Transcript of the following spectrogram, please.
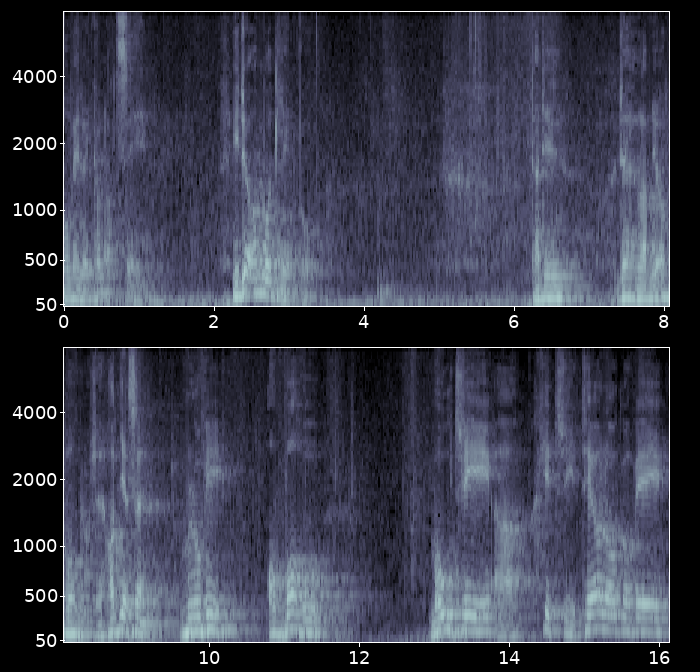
po Velikonoci. Jde o modlitbu. Tady jde hlavně o Bohu, že hodně se mluví o Bohu. Moudří a chytří teologovi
